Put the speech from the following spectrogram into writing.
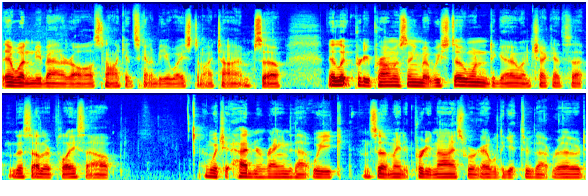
it wouldn't be bad at all. It's not like it's going to be a waste of my time. So they looked pretty promising, but we still wanted to go and check this other place out, which it hadn't rained that week. And so it made it pretty nice. We were able to get through that road.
